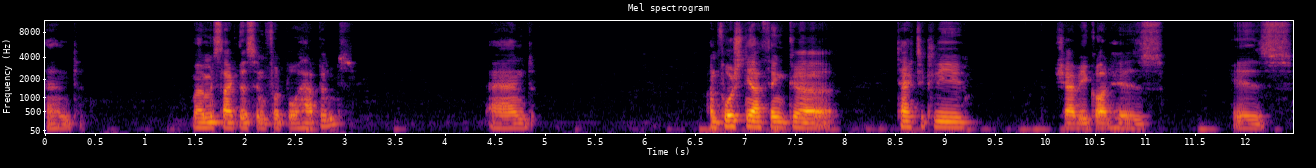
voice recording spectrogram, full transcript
and moments like this in football happens. And unfortunately, I think uh, tactically, Xavi got his his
